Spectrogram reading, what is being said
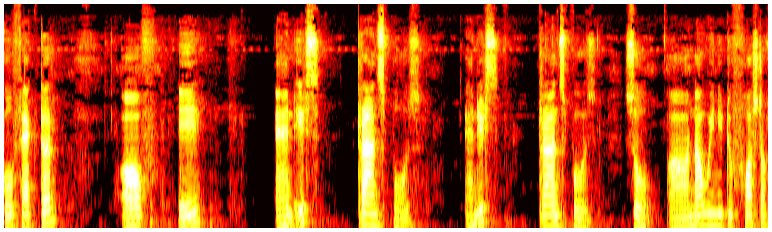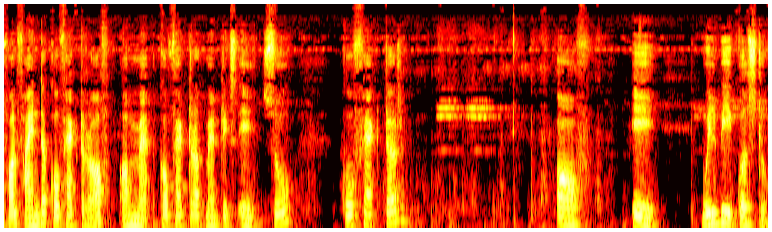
cofactor of a and its transpose and its transpose so uh, now we need to first of all find the cofactor of a cofactor of matrix A. So cofactor of A will be equals to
